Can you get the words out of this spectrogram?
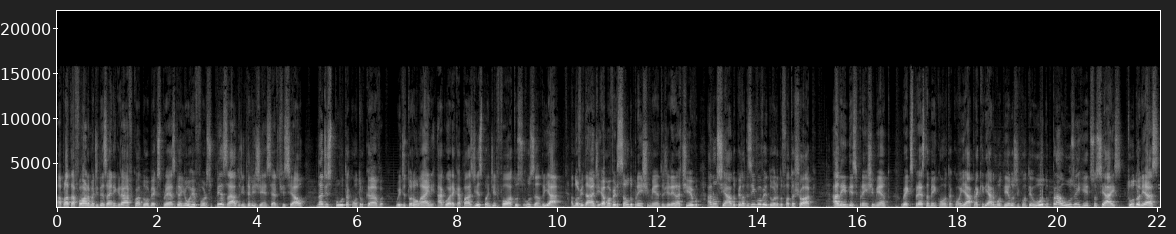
A plataforma de design gráfico Adobe Express ganhou reforço pesado de inteligência artificial na disputa contra o Canva. O editor online agora é capaz de expandir fotos usando IA. A novidade é uma versão do preenchimento generativo anunciado pela desenvolvedora do Photoshop. Além desse preenchimento, o Express também conta com IA para criar modelos de conteúdo para uso em redes sociais. Tudo, aliás,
